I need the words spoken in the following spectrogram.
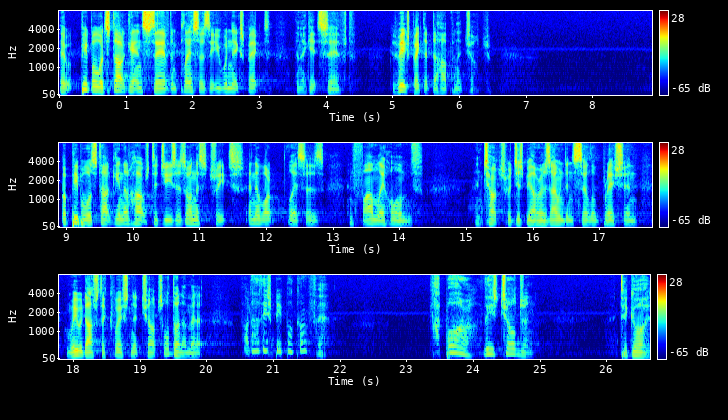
That people would start getting saved in places that you wouldn't expect them to get saved. Because we expect it to happen at church. But people would start giving their hearts to Jesus on the streets, in the workplaces, in family homes. And church would just be a resounding celebration. And we would ask the question at church hold on a minute, where are these people come from? What bore these children to God?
